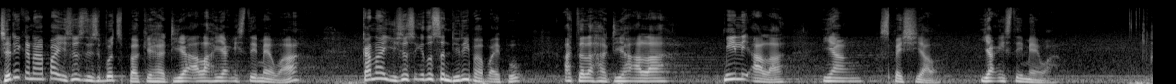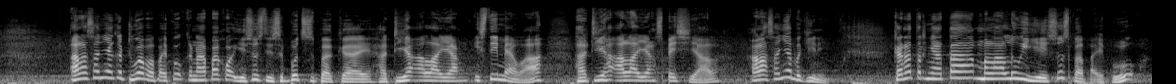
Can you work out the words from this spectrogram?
Jadi kenapa Yesus disebut sebagai hadiah Allah yang istimewa? Karena Yesus itu sendiri Bapak Ibu adalah hadiah Allah milik Allah yang spesial, yang istimewa. Alasan yang kedua Bapak Ibu, kenapa kok Yesus disebut sebagai hadiah Allah yang istimewa, hadiah Allah yang spesial? Alasannya begini. Karena ternyata melalui Yesus Bapak Ibu,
